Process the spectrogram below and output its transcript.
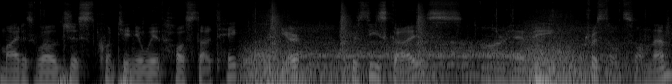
might as well just continue with hostile takeover here, because these guys are having crystals on them.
